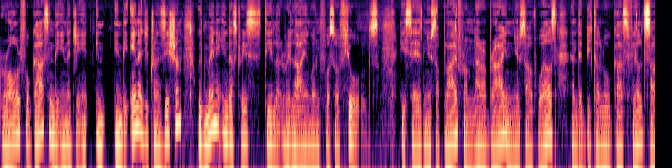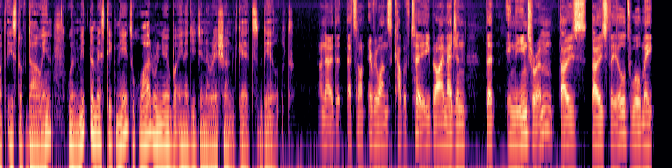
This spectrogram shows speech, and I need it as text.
role for gas in the energy in, in the energy transition, with many industries still relying on fossil fuels. He says new supply from Narrabri in New South Wales and the Beetaloo gas field southeast of Darwin will meet domestic needs while renewable energy generation gets built. I know that that's not everyone's cup of tea, but I imagine that in the interim, those those fields will meet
